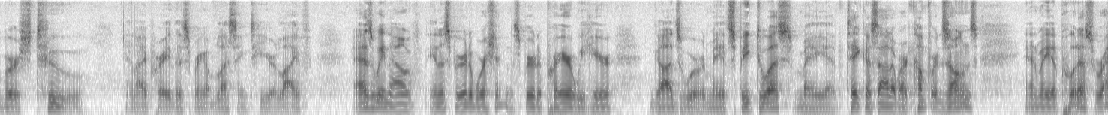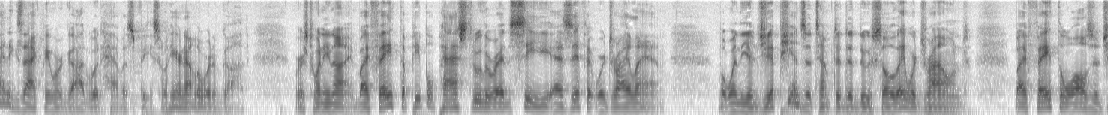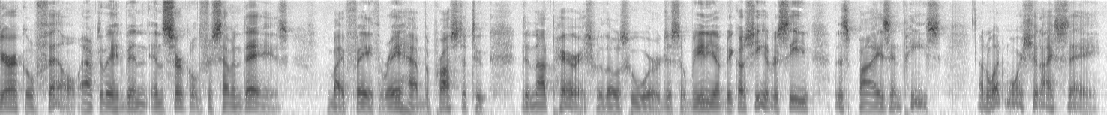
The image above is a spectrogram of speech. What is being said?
verse 2. And I pray this bring a blessing to your life. As we now, in a spirit of worship, in a spirit of prayer, we hear God's word. May it speak to us, may it take us out of our comfort zones, and may it put us right exactly where God would have us be. So, hear now the word of God. Verse 29 By faith the people passed through the Red Sea as if it were dry land but when the Egyptians attempted to do so, they were drowned. By faith, the walls of Jericho fell after they had been encircled for seven days. By faith, Rahab the prostitute did not perish with those who were disobedient because she had received the spies in peace. And what more should I say?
